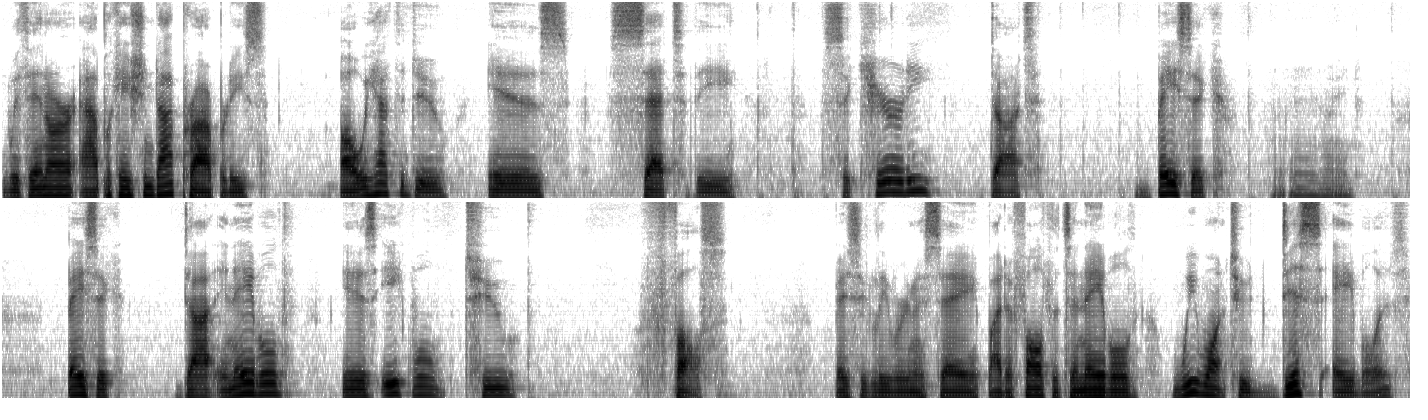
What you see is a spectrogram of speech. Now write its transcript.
within our application.properties. All we have to do is set the security dot basic dot enabled is equal to false. Basically, we're going to say by default it's enabled. We want to disable it.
